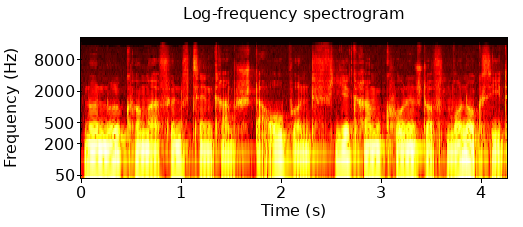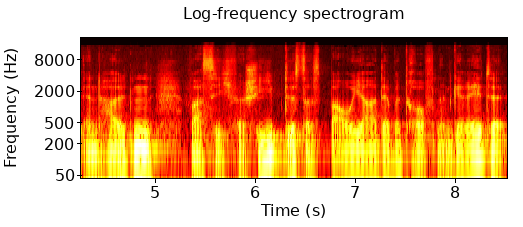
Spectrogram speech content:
nur 0,15 Gramm Staub und 4 Gramm Kohlenstoffmonoxid enthalten. Was sich verschiebt, ist das Baujahr der betroffenen Geräte.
